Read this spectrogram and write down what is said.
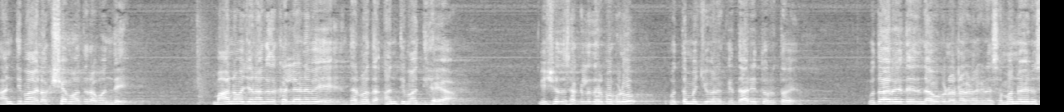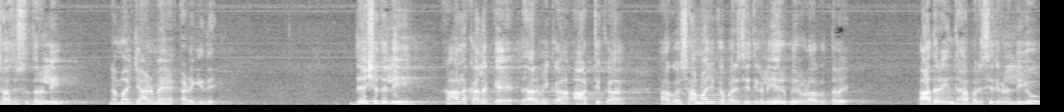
ಅಂತಿಮ ಲಕ್ಷ್ಯ ಮಾತ್ರ ಒಂದೇ. ಮಾನವ ಜನಾಂಗದ ಕಲ್ಯಾಣವೇ ಧರ್ಮದ ಅಂತಿಮ ಅಧ್ಯಯ. ವಿಶ್ವದ ಸಕಲ ಧರ್ಮಗಳು ಉತ್ತಮ ಜೀವನಕ್ಕೆ ದಾರಿ ತೋರುತ್ತವೆ. ಉದಾರತೆಯಿಂದ ಅವುಗಳ ಸಮನ್ವಯವನ್ನು ಸಾಧಿಸುವುದರಲ್ಲಿ ನಮ್ಮ ಜಾಣ್ಮೆ ಅಡಗಿದೆ. ದೇಶದಲ್ಲಿ ಕಾಲ ಕಾಲಕ್ಕೆ ಧಾರ್ಮಿಕ, ಆರ್ಥಿಕ ಹಾಗೂ ಸಾಮಾಜಿಕ ಪರಿಸ್ಥಿತಿಗಳು ಏರುಪೇರುಗಳಾಗುತ್ತವೆ. ಆದರೆ ಇಂತಹ ಪರಿಸ್ಥಿತಿಗಳಲ್ಲಿಯೂ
